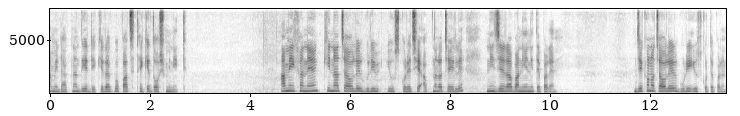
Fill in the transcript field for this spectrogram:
আমি ঢাকনা দিয়ে ডেকে রাখব পাঁচ থেকে দশ মিনিট। আমি এখানে কিনা চাউলের গুঁড়ি ইউজ করেছি। আপনারা চাইলে নিজেরা বানিয়ে নিতে পারেন। যে কোনো চাউলের গুঁড়ি ইউজ করতে পারেন।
